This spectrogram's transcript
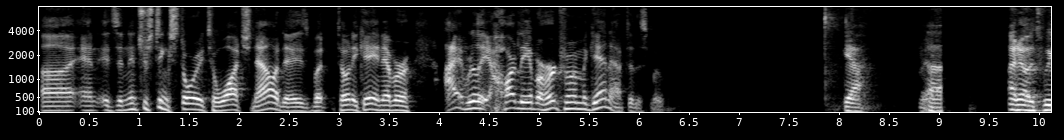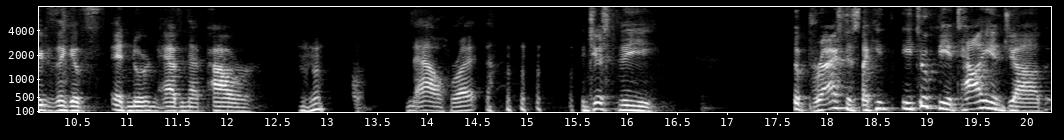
Uh, and it's an interesting story to watch nowadays. But Tony Kaye never, I really hardly ever heard from him again after this movie. Yeah. Yeah. Uh, I know it's weird to think of Ed Norton having that power Now, right? just the the brashness. Like he, he took the Italian job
